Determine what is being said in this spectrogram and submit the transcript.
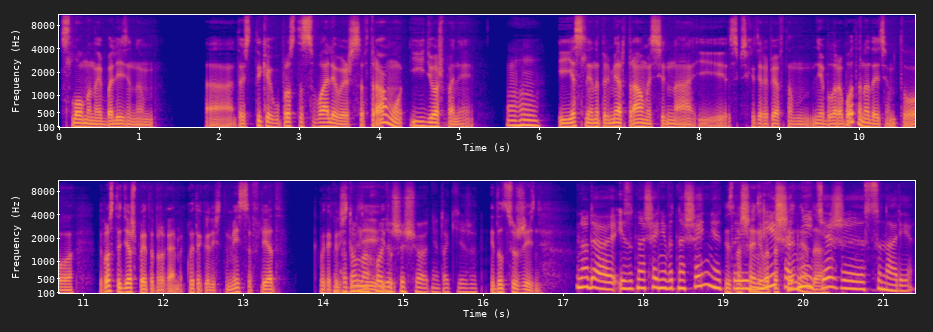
сломанной болезненным. а, то есть ты как бы просто сваливаешься в травму и идешь по ней. Мгм. И если, например, травма сильна, и с психотерапевтом не было работы над этим, то ты просто идешь по этой программе. Какое-то количество месяцев, лет, какое-то А количество потом людей находишь идут, еще одни такие же. идут всю жизнь. Ну да, из отношений в отношения Из ты отношений в длишь отношения, одни да. и те же сценарии.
